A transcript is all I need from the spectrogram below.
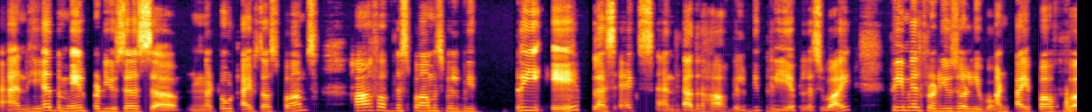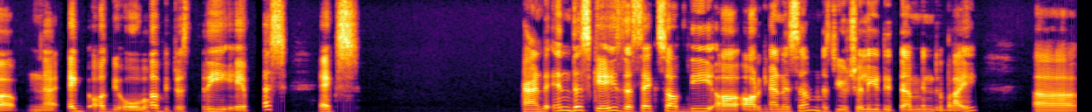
and here the male produces uh, mm, two types of sperms. Half of the sperms will be 3a plus x and the other half will be 3a plus y. Females produce only one type of uh, mm, egg or the ova which is 3a plus x. And in this case the sex of the uh, organism is usually determined by uh,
